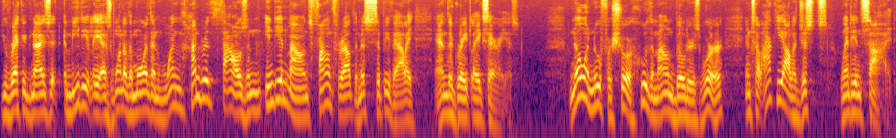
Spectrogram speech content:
You recognize it immediately as one of the more than 100,000 Indian mounds found throughout the Mississippi Valley and the Great Lakes areas. No one knew for sure who the mound builders were until archaeologists went inside.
